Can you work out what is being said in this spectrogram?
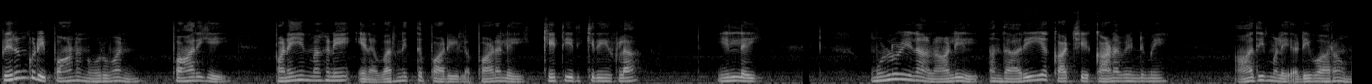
பெருங்குடி பாணன் ஒருவன் பாரியை பனையன் மகனே என வர்ணித்து பாடியுள்ள பாடலை கேட்டிருக்கிறீர்களா? இல்லை. முள்ளுநிலா நாளில் அந்த அரிய காட்சியை காண வேண்டுமே. ஆதிமலை அடிவாரம்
